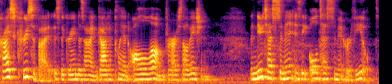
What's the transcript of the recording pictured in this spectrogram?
Christ crucified is the grand design God had planned all along for our salvation. The New Testament is the Old Testament revealed.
